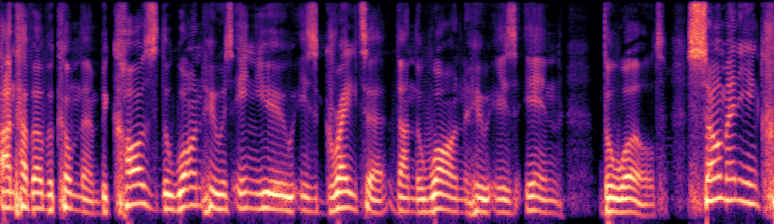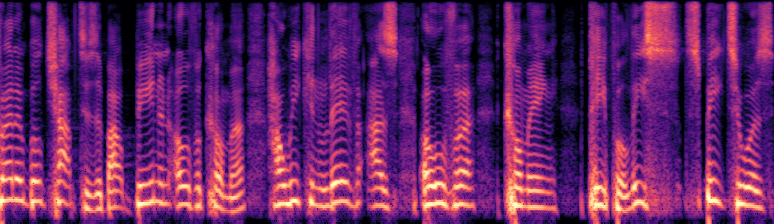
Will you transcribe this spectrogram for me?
and have overcome them, because the one who is in you is greater than the one who is in the world. So many incredible chapters about being an overcomer, how we can live as overcoming people. These speak to us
